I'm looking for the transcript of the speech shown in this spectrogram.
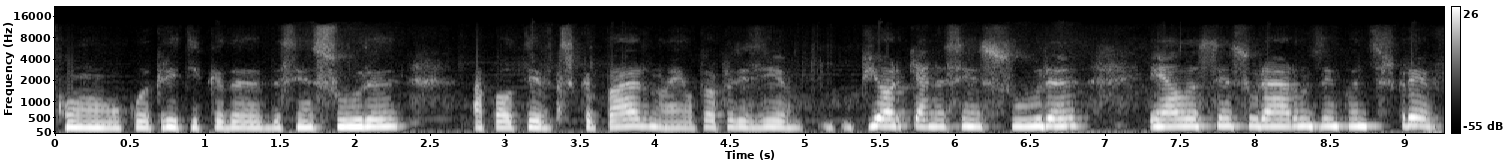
com, com, a crítica da, da, censura, à qual teve de escapar, não é? Ele próprio dizia: o pior que há na censura é ela censurar-nos enquanto se escreve,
